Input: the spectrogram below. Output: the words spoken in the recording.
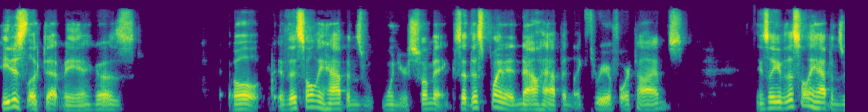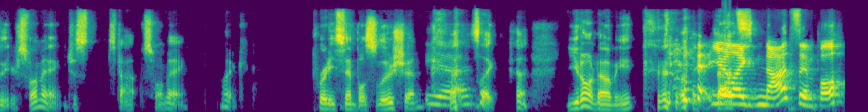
he just looked at me and goes, "Well, if this only happens when you're swimming, because at this point it now happened like three or four times." He's like, "If this only happens when you're swimming, just stop swimming." Like, pretty simple solution. Yeah. it's like you don't know me. Like, You're like not simple.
